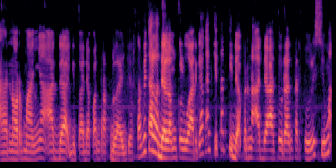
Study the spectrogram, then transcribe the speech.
Ah, normanya ada gitu, ada kontrak belajar. Tapi kalau dalam keluarga kan kita tidak pernah ada aturan tertulis, cuma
